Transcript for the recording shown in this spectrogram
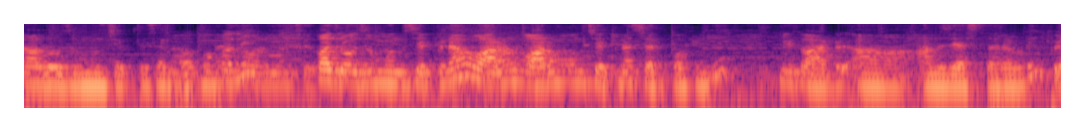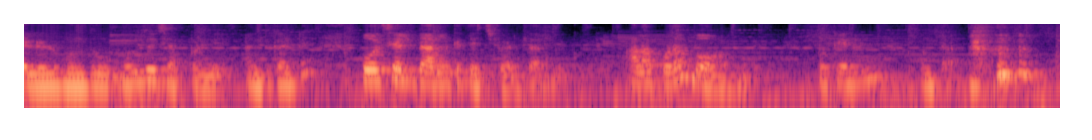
నాలుగు రోజుల ముందు చెప్తే సరిపోతుంది పది రోజుల ముందు చెప్పినా వారం వారం ముందు చెప్పినా సరిపోతుంది. మీకు ఆర్డర్ అందజేస్తారు ఆవిడ. పెళ్ళిళ్ళు ముందు ముందు చెప్పండి. ఎందుకంటే హోల్సేల్ ధరలకి తెచ్చి పెడతారు మీకు. అలా కూడా బాగుంటుంది. ఓకేనండి ఉంటాను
